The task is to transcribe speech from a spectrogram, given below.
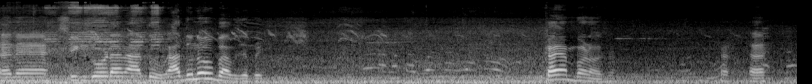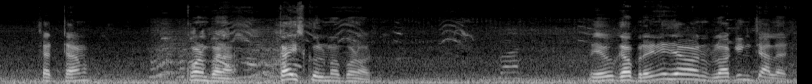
અને સિંગોડા આદુ. આદુ નો શું ભાવ છે ભાઈ? કયામ ભણો છો? છઠ્ઠામાં? કોણ ભણા કઈ સ્કૂલમાં ભણો છો? એવું ગભરાઈ નહીં જવાનું બ્લોગિંગ ચાલે છે.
